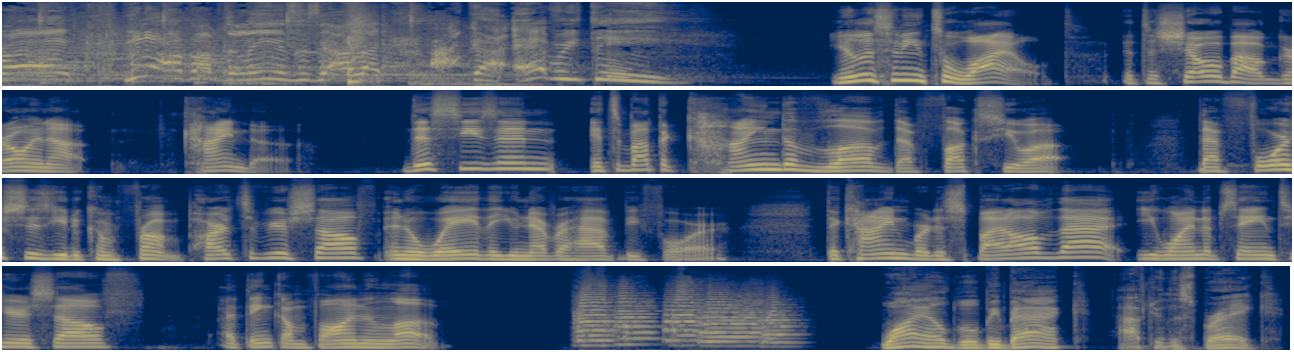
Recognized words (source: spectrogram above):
got some Gucci fried. You know, I popped the lenses out. Like, I got everything. You're listening to Wild. It's a show about growing up. Kinda. This season, it's about the kind of love that fucks you up, that forces you to confront parts of yourself in a way that you never have before. The kind where, despite all of that, you wind up saying to yourself, I think I'm falling in love. Wild will be back after this break.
